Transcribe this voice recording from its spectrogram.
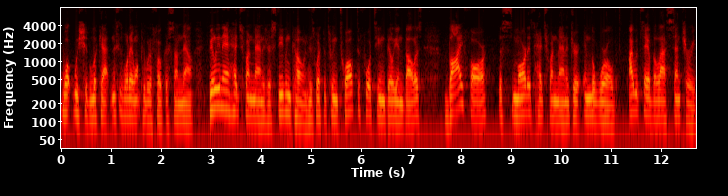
what we should look at, and this is what I want people to focus on now. Billionaire hedge fund manager Steven Cohen, who's worth between 12 to 14 billion dollars, by far the smartest hedge fund manager in the world, I would say of the last century,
